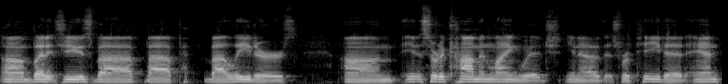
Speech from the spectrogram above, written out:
um, but it's used by by by leaders um, in a sort of common language, you know, that's repeated, and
